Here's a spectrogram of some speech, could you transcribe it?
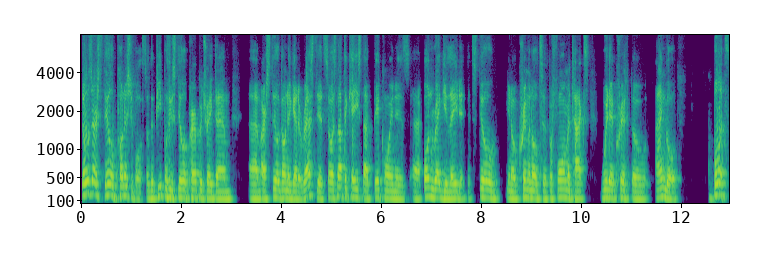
those are still punishable. So the people who still perpetrate them um, are still going to get arrested. So it's not the case that bitcoin is uh, unregulated. It's still you know criminal to perform attacks with a crypto angle but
